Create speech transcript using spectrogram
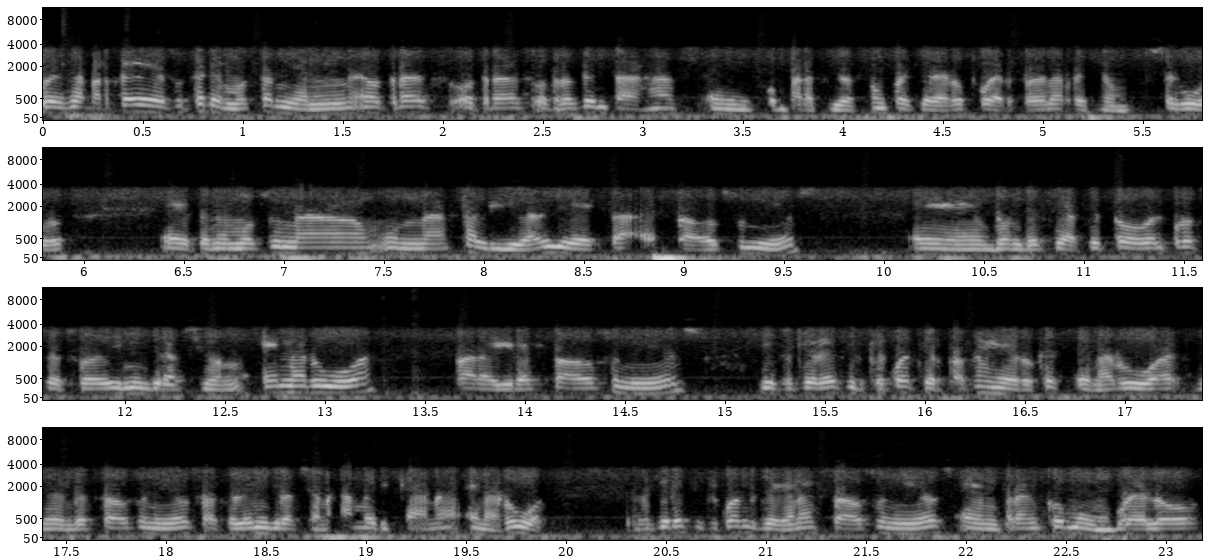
Pues aparte de eso tenemos también otras otras otras ventajas en comparativas con cualquier aeropuerto de la región seguro. Eh, tenemos una, una salida directa a Estados Unidos, eh, donde se hace todo el proceso de inmigración en Aruba para ir a Estados Unidos. Y eso quiere decir que cualquier pasajero que esté en Aruba yendo a Estados Unidos hace la inmigración americana en Aruba. Eso quiere decir que cuando llegan a Estados Unidos entran como un vuelo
